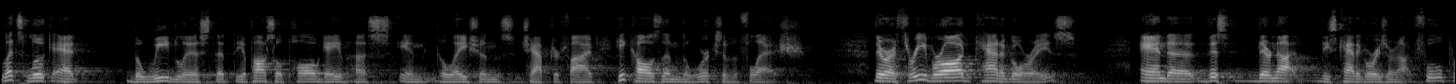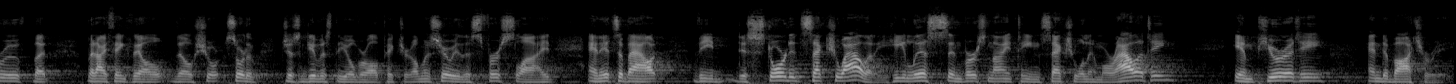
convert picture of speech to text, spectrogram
let's look at the weed list that the Apostle Paul gave us in Galatians chapter 5. He calls them the works of the flesh. There are three broad categories and uh, this, they're not, these categories are not foolproof, but, but I think they'll, they'll short, sort of just give us the overall picture. I'm going to show you this first slide, and it's about the distorted sexuality. He lists in verse 19 sexual immorality, impurity, and debauchery.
